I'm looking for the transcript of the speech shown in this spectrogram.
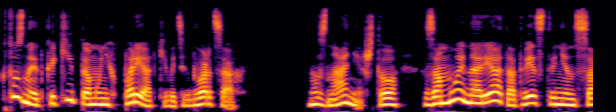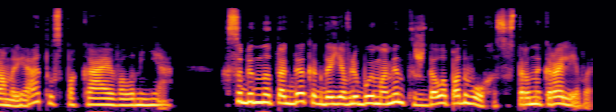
Кто знает, какие там у них порядки в этих дворцах. Но знание, что за мой наряд ответственен сам Риад, успокаивало меня. Особенно тогда, когда я в любой момент ждала подвоха со стороны королевы.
